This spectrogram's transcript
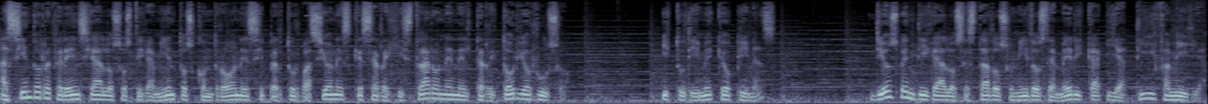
haciendo referencia a los hostigamientos con drones y perturbaciones que se registraron en el territorio ruso. ¿Y tú dime qué opinas? Dios bendiga a los Estados Unidos de América y a ti y familia.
